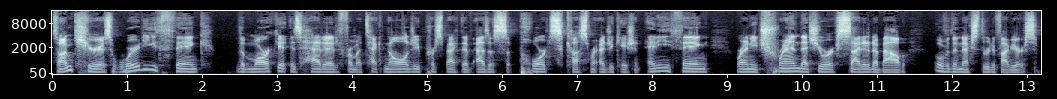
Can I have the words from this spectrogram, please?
So I'm curious, where do you think the market is headed from a technology perspective as it supports customer education? Anything or any trend that you're excited about over the next three to five years?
